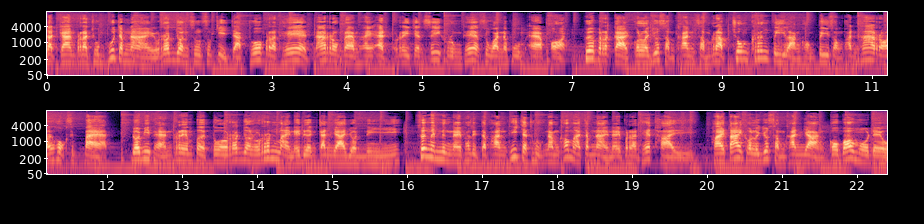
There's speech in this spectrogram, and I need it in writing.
จัดการประชุมผู้จำหน่ายรถยนต์ซูซูกิจากทั่วประเทศ ณ โรงแรมไฮแอทเรเจนซี่กรุงเทพสุวรรณภูมิแอร์พอร์ต เพื่อประกาศกลยุทธ์สำคัญสำหรับช่วงครึ่งปีหลังของปี 2568 โดยมีแผนเตรียมเปิดตัวรถยนต์รุ่นใหม่ในเดือนกันยายนนี้ ซึ่งเป็นหนึ่งในผลิตภัณฑ์ที่จะถูกนำเข้ามาจำหน่ายในประเทศไทย ภายใต้กลยุทธ์สำคัญอย่าง global model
